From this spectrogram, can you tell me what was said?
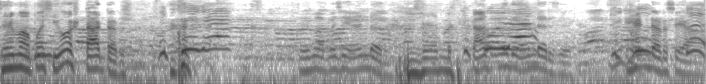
જેમાં પછી ઓ સ્ટાર્ટર જેમાં પછી એન્ડર સ્ટાર્ટર એટલે એન્ડર છે. હેન્ડર છે આ.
